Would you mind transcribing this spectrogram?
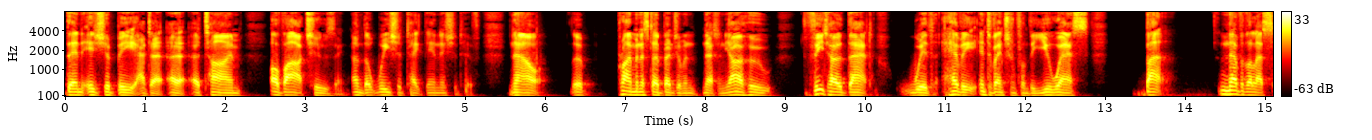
then it should be at a, a, a time of our choosing and that we should take the initiative. Now, the Prime Minister Benjamin Netanyahu vetoed that with heavy intervention from the US, but nevertheless,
